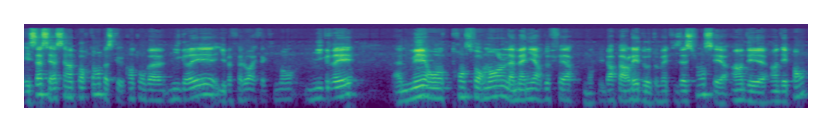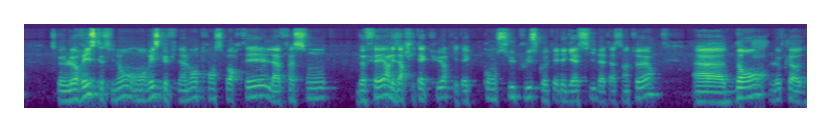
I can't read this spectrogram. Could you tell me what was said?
et ça, c'est assez important parce que quand on va migrer, il va falloir effectivement migrer, mais en transformant la manière de faire. Donc, il va parler d'automatisation, c'est un des, un des pans. Parce que le risque, sinon, on risque finalement de transporter la façon de faire, les architectures qui étaient conçues plus côté legacy, data center, dans le cloud.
